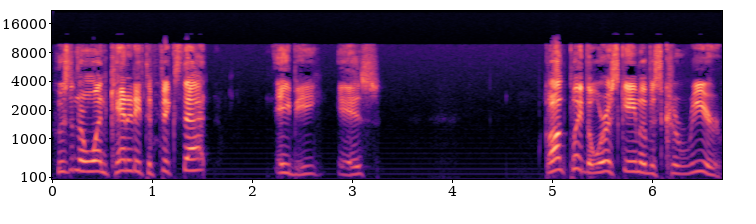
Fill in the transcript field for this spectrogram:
Who's the number one candidate to fix that? AB is. Gronk played the worst game of his career,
